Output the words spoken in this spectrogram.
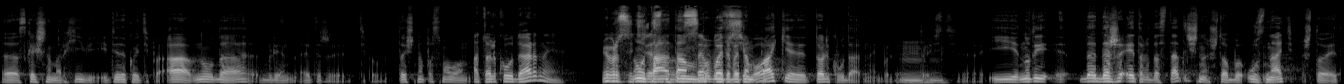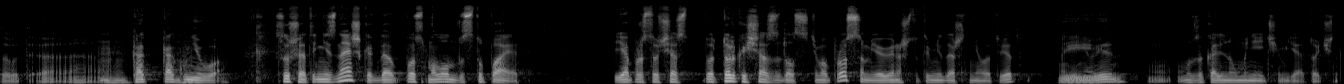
э, скачанном архиве, и ты такой, типа, а, ну да, блин, это же, типа, точно посмолон. А только ударные? Мне просто Ну, интересно, та- там в, в это- в этом паке только ударные были. То есть, э, и, ну, ты, э, да, даже этого достаточно, чтобы узнать, что это вот, э, как, как у него. Слушай, а ты не знаешь, когда Пост Малон выступает? Я просто вот сейчас, вот только сейчас задался этим вопросом, я уверен, что ты мне дашь на него ответ. Ну, Ты я не уверен. музыкально умнее, чем я, точно.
